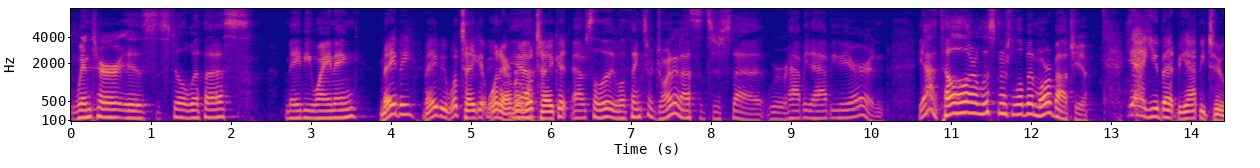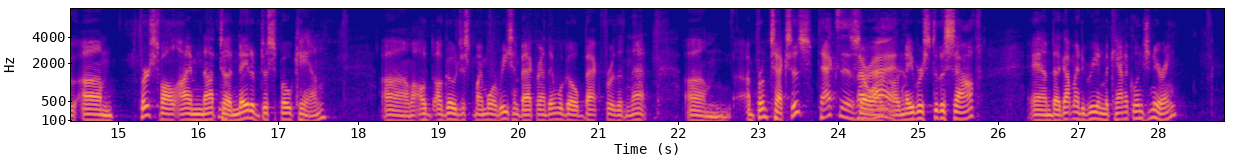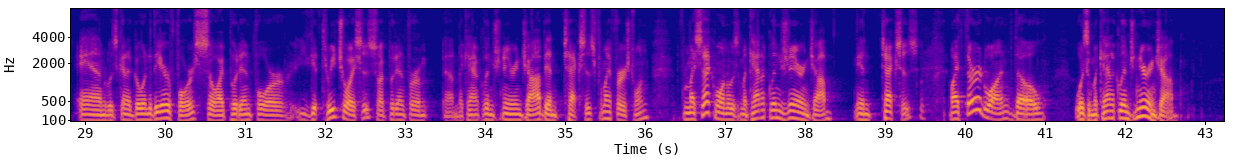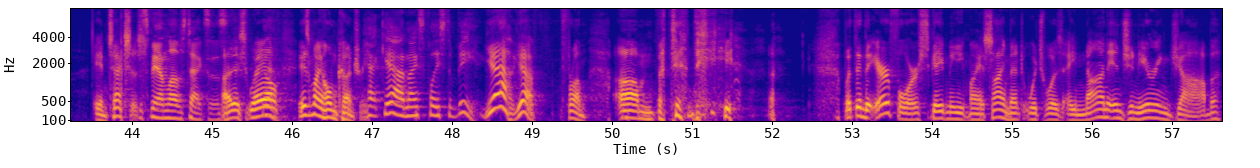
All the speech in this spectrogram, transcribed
winter is still with us, maybe waning. Maybe, maybe we'll take it. Whatever, Yeah, we'll take it. Absolutely. Well, thanks for joining us. It's just uh, we're happy to have you here, and yeah, tell our listeners a little bit more about you. Yeah, you bet. Be happy to. Um, first of all, I'm not uh, native to Spokane. Um, I'll, I'll go just my more recent background. Then we'll go back further than that. Um, I'm from Texas. Texas, so all our- our, neighbors to the south, and I got my degree in mechanical engineering, and was going to go into the Air Force. So I put in for you get three choices. So I put in for a, a mechanical engineering job in Texas for my first one. For my second one was a mechanical engineering job in Texas. My third one though was a mechanical engineering job in Texas. this man loves Texas. Uh, it's, well, it's my home country. Heck yeah, nice place to be. Yeah, yeah, from. Um, but then the but then the Air Force gave me my assignment, which was a non-engineering job,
